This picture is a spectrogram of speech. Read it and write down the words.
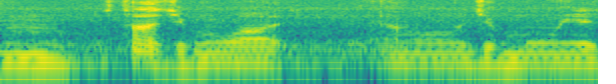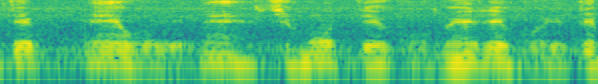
うん、うん、そしたら自分はあの呪文を入れて A を入れてね呪文っていうこう命令文を入れて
